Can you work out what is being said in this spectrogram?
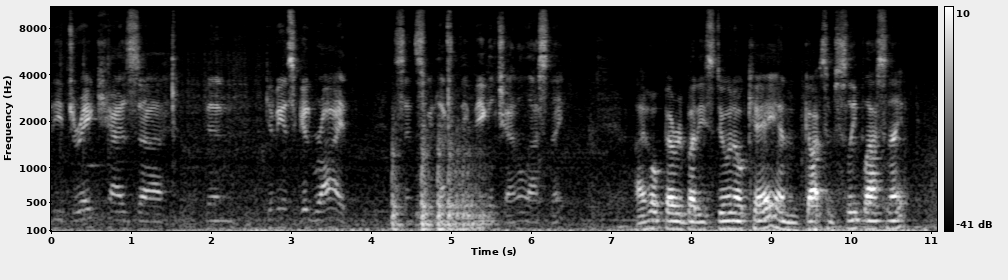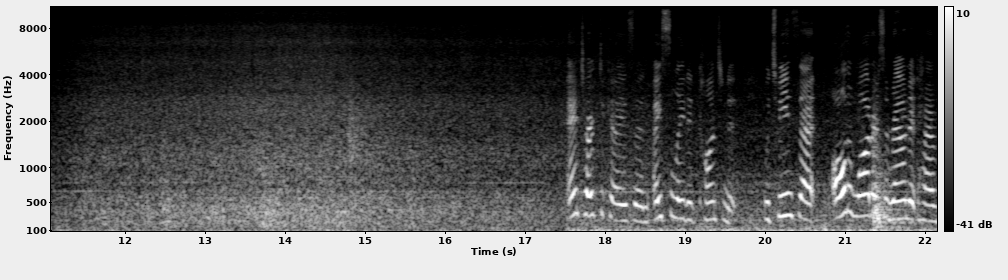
the Drake has uh, been giving us a good ride since we left the Beagle Channel last night. I hope everybody's doing okay and got some sleep last night. Antarctica is an isolated continent, which means that all the waters around it have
